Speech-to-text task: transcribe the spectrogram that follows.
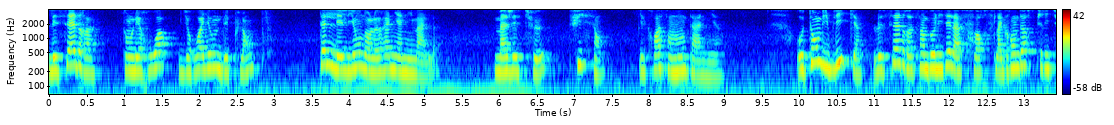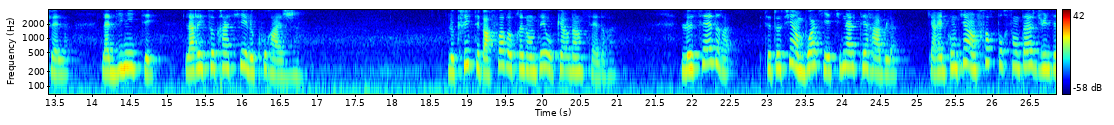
Les cèdres sont les rois du royaume des plantes, tels les lions dans le règne animal. Majestueux, puissants, ils croissent en montagne. Au temps biblique, le cèdre symbolisait la force, la grandeur spirituelle, la dignité, l'aristocratie et le courage. Le Christ est parfois représenté au cœur d'un cèdre. Le cèdre, c'est aussi un bois qui est inaltérable, car il contient un fort pourcentage d'huiles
